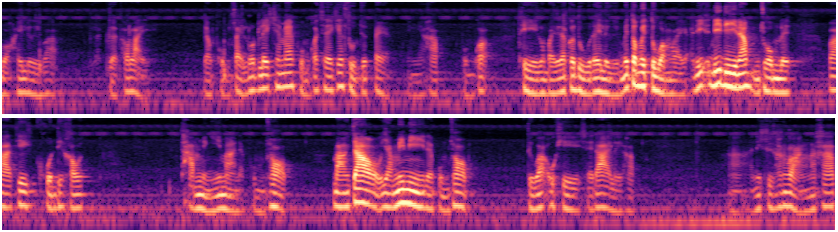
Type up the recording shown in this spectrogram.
บอกให้เลยว่าเหลือเท่าไหร่ อย่างผมใส่รถเล็กใช่ไหมผมก็ใช้แค่ 0.8 อย่างเงี้ยครับผมก็เทลงไปแล้วก็ดูได้เลย ไม่ต้องไปตวงอะไร อันนี้อันนี้ดีนะผมชมเลย ว่าที่คนที่เขาทำอย่างนี้มาเนี่ย ผมชอบ บางเจ้ายังไม่มีแต่ผมชอบ ถือว่าโอเคใช้ได้เลยครับ อ่าอันนี้คือข้างหลังนะครับ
